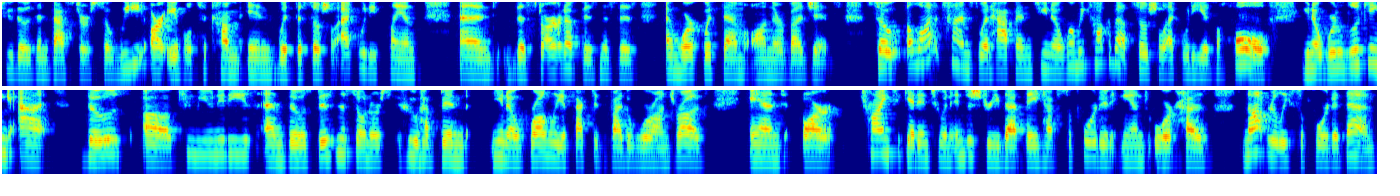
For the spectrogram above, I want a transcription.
to those investors. So we are able to come in with the social equity plans and the startup businesses and work with them on their budgets. So a lot of times what happens, you know, when we talk about social equity as a whole, you know, we're looking at those uh, communities and those business owners who have been, you know, wrongly affected by the war on drugs and are trying to get into an industry that they have supported and or has not really supported them.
